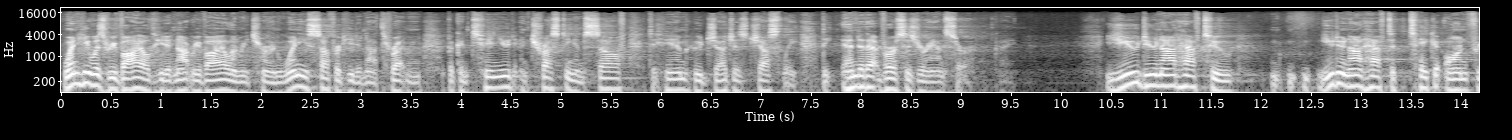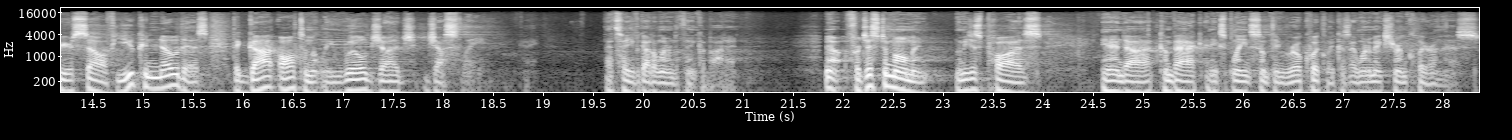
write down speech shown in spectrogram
When he was reviled, he did not revile in return. When he suffered, he did not threaten, but continued entrusting himself to him who judges justly. The end of that verse is your answer. Okay? You do not have to. You do not have to take it on for yourself. You can know this that God ultimately will judge justly. That's how you've got to learn to think about it. Now, for just a moment, let me just pause and uh, come back and explain something real quickly because I want to make sure I'm clear on this.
